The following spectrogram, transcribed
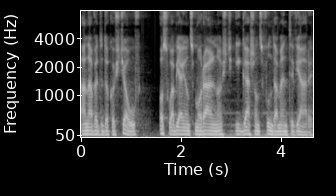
a nawet do kościołów, osłabiając moralność i gasząc fundamenty wiary.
